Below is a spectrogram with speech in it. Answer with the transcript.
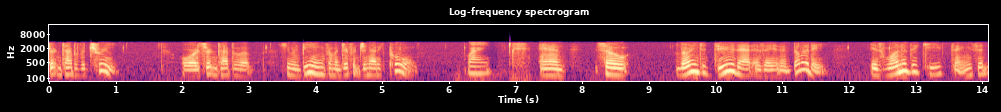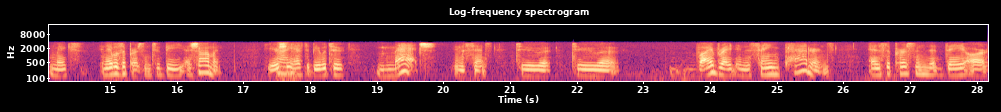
certain type of a tree or a certain type of a human being from a different genetic pool. Right. And so learning to do that as a, an ability is one of the key things that makes enables a person to be a shaman. He or right. she has to be able to match, in a sense, to uh, to uh, vibrate in the same patterns as the person that they are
